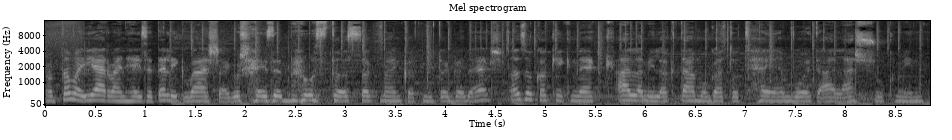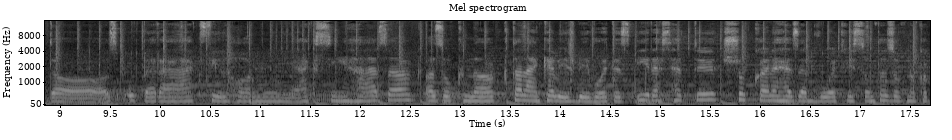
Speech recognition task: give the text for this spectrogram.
A tavalyi járványhelyzet elég válságos helyzetbe hozta a szakmánkat, mint tagadás. Azok, akiknek államilag támogatott helyen volt állásuk, mint az operák, filharmóniák, színházak, azoknak talán kevésbé volt ez érezhető, sokkal nehezebb volt viszont azoknak a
